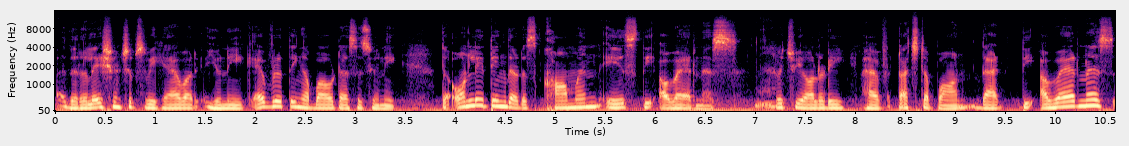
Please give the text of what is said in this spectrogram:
the relationships we have are unique. Everything about us is unique. The only thing that is common is the awareness yeah. which we already have touched upon that the awareness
